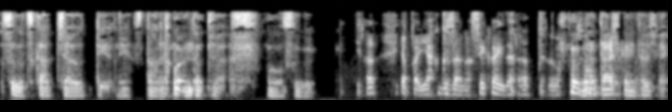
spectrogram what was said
う、すぐ使っちゃうっていうね、スタンドマンだったら、もうすぐ。ややっぱりヤクザな世界だなってのは まあ確かに確かに。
